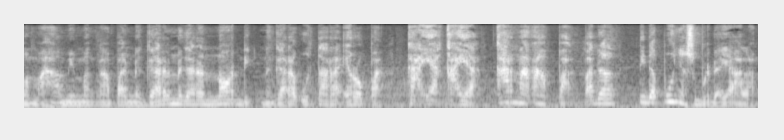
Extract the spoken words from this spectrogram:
Memahami mengapa negara-negara Nordik, negara utara Eropa kaya-kaya. Karena apa? Padahal tidak punya sumber daya alam.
